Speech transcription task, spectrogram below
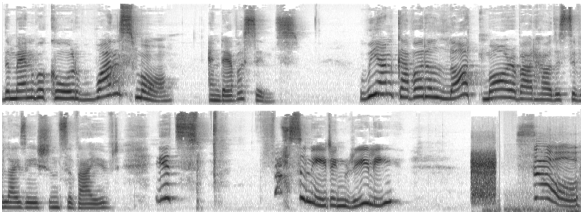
The men were cold once more, and ever since. We uncovered a lot more about how the civilization survived. It's fascinating, really. So,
